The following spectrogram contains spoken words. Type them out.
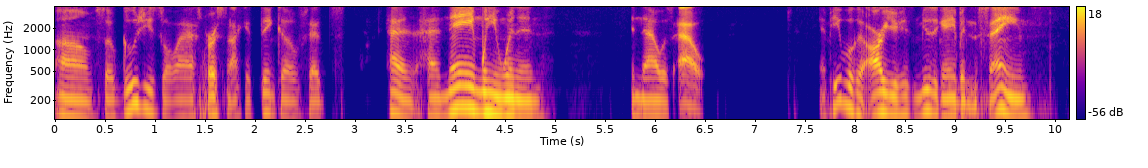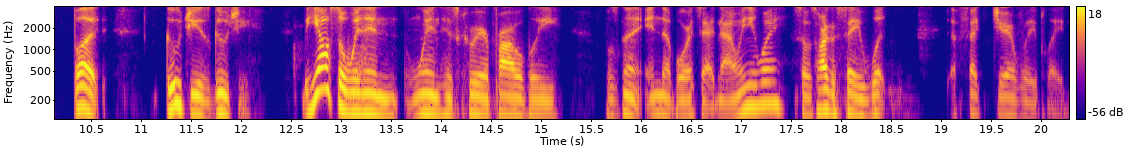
Um, so Gucci's the last person I could think of that's had had a name when he went in, and now is out. And people could argue his music ain't been the same, but Gucci is Gucci. But he also went in when his career probably was going to end up where it's at now anyway. So it's hard to say what effect jail really played.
